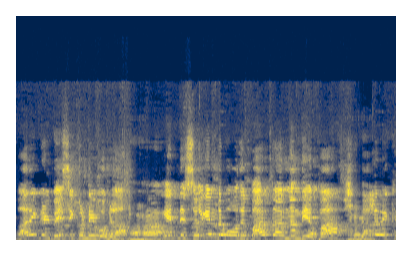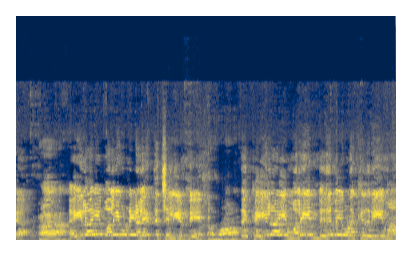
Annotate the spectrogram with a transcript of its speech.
வாருங்கள் பேசிக்கொண்டே போகலாம். என்று சொல்கின்ற போது பார்த்தார் நந்தியப்பா. சரி. வல்லரைக்கா கைலாய மலை உன்னை அழைத்து செல்கின்றேன். இந்த கைலாய மலையின் பெருமை உனக்கு தெரியுமா?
